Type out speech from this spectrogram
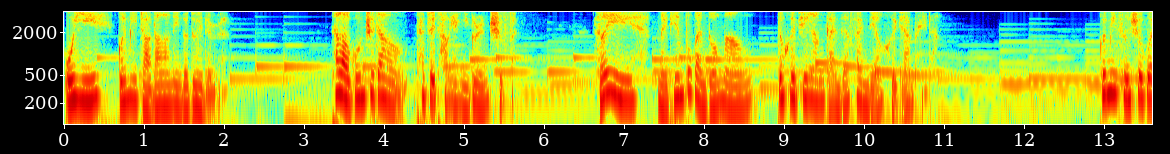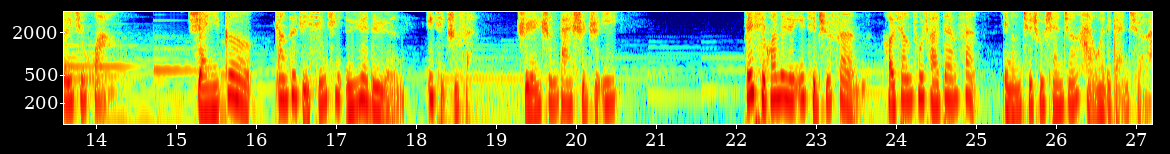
无疑，闺蜜找到了那个对的人。她老公知道她最讨厌一个人吃饭，所以每天不管多忙，都会尽量赶在饭点回家陪她。闺蜜曾说过一句话：“选一个让自己心情愉悦的人一起吃饭，是人生大事之一。跟喜欢的人一起吃饭，好像粗茶淡饭也能吃出山珍海味的感觉来；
